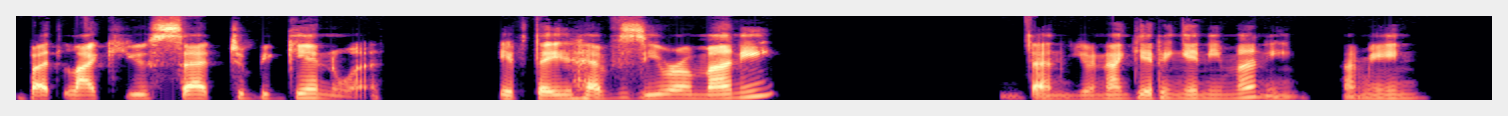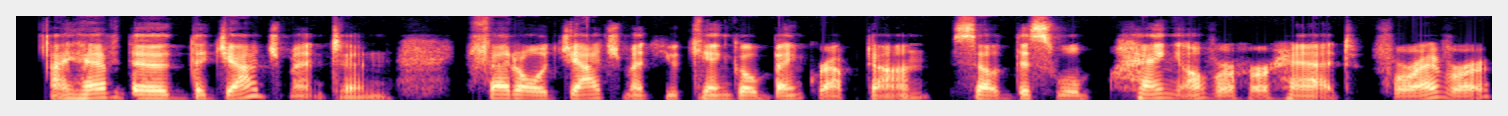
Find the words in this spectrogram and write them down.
But like you said to begin with, if they have zero money, then you're not getting any money. I mean, I have the the judgment and federal judgment you can't go bankrupt on. So this will hang over her head forever.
